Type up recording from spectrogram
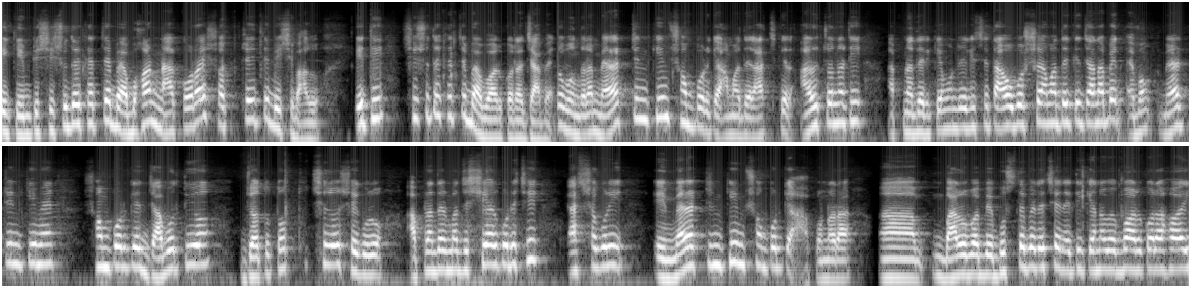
এই ক্রিমটি শিশুদের ক্ষেত্রে ব্যবহার না করাই সবচেয়ে বেশি ভালো। এটি শিশুদের ক্ষেত্রে ব্যবহার করা যাবে। তো বন্ধুরা ম্যারাটিন ক্রিম সম্পর্কে আমাদের আজকের আলোচনাটি আপনাদের কেমন লেগেছে তা অবশ্যই আমাদেরকে জানাবেন এবং ম্যারাটিন ক্রিমের সম্পর্কে যাবতীয় যত তথ্য ছিল সেগুলো আপনাদের মাঝে শেয়ার করেছি। আশা করি এই ম্যারাটিন ক্রিম সম্পর্কে আপনারা ভালোভাবে বুঝতে পেরেছেন এটি কেন ব্যবহার করা হয়,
